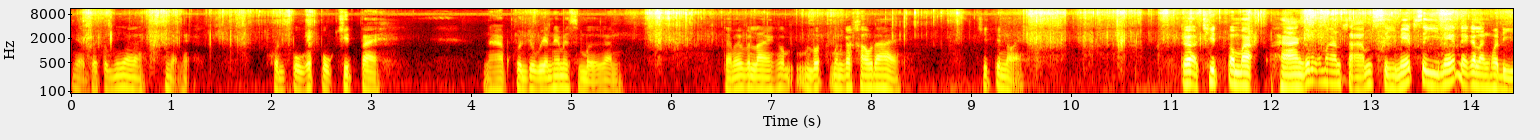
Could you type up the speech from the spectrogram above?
เนี่ยแต่ตรงนี้นะเนี่ยเนี่ยคนปลูกก็ปลูกชิดไปนะครับคนจะเว้นให้มันเสมอกัน แต่ไม่เป็นไรก็รถมันก็เข้าได้ ชิดไปหน่อย ก็ชิดประมาณห่างก็ประมาณสามสี่เมตรสี่เมตรเนี่ยกำลังพอดี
